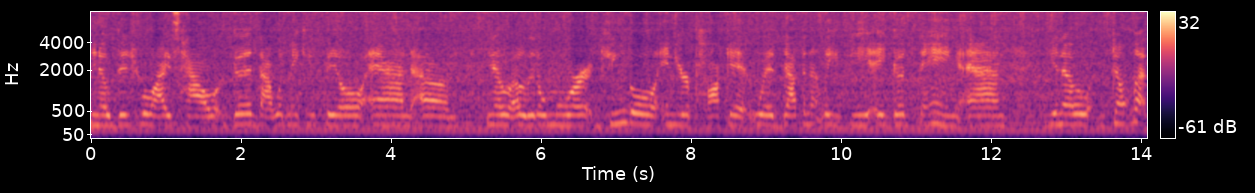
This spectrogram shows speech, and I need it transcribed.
You know, visualize how good that would make you feel and, um, you know, a little more jingle in your pocket would definitely be a good thing. And, you know, don't let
